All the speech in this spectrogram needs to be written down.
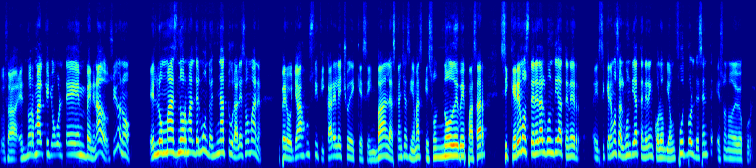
O sea, es normal que yo voltee envenenado, ¿sí o no? Es lo más normal del mundo, es naturaleza humana. Pero ya justificar el hecho de que se invadan las canchas y demás, eso no debe pasar. Si queremos tener algún día tener, eh, si queremos algún día tener en Colombia un fútbol decente, eso no debe ocurrir.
